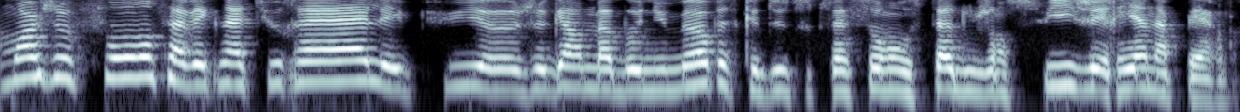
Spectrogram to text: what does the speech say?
moi, je fonce avec naturel et puis euh, je garde ma bonne humeur parce que de toute façon, au stade où j'en suis, j'ai rien à perdre.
